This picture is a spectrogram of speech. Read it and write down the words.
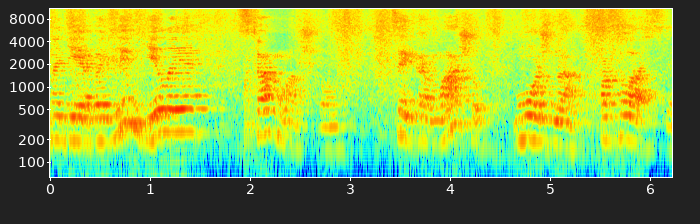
Надія Базим делає з кармашком. Цей кармашок можна покласти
